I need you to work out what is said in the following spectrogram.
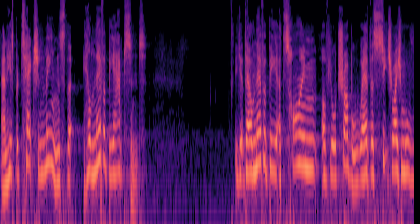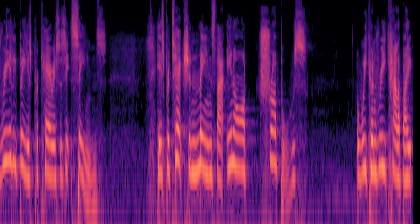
And His protection means that He'll never be absent. There'll never be a time of your trouble where the situation will really be as precarious as it seems. His protection means that in our troubles, we can recalibrate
